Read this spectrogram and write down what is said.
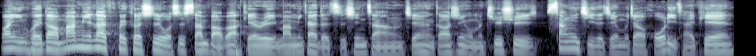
欢迎回到妈咪 life 会客室，我是三宝爸 Gary，妈咪盖的执行长。今天很高兴，我们继续上一集的节目，叫活理财篇。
